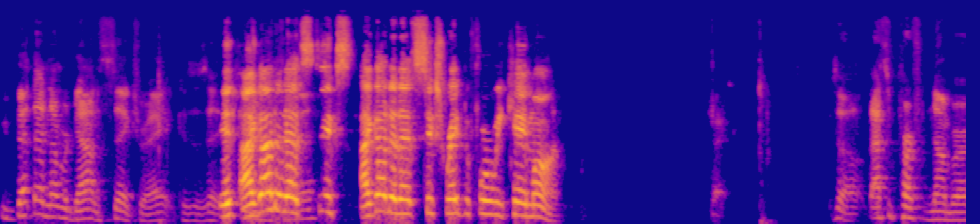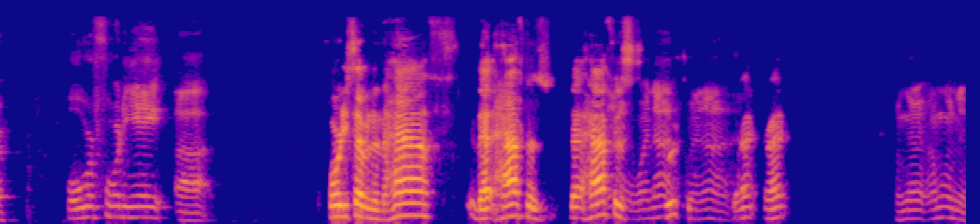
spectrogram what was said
You bet that number down to six, right? Because it, it I got it at six. I got it at six right before we came on. Okay. So that's a perfect number. Over 48. Uh, 47 and a half. That half is that half yeah, is why not? Why not? Right, right. I'm gonna I'm gonna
